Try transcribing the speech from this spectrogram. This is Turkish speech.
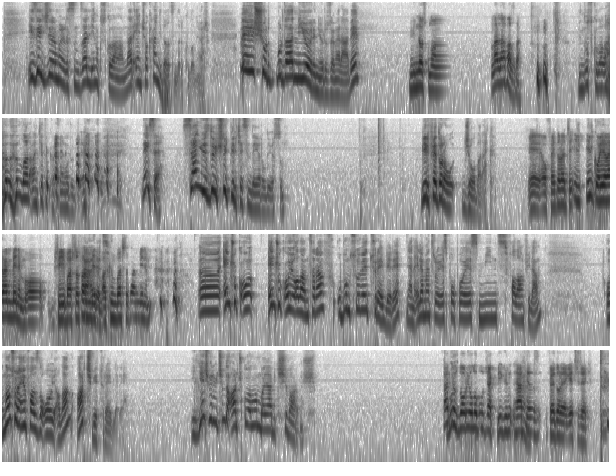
İzleyicilerim arasında Linux kullananlar en çok hangi dağıtımları kullanıyor? Ve şur burada neyi öğreniyoruz Ömer abi? Windows kullananlar daha fazla. Windows kullananlar ankete katılmadı diye. Neyse. Sen %3'lük bir kesimde yer alıyorsun. Bir Fedora'cı olarak. E, o Fedora'cı ilk, ilk oyu veren benim. O şeyi başlatan Ha, benim. evet. Akım başlatan benim. Ee, en çok o en çok oy olan taraf Ubuntu ve türevleri. Yani Elementary OS, Pop OS, Mint falan filan. Ondan sonra en fazla oy alan Arch ve türevleri. İlginç bir biçimde Arch kullanan bayağı bir kişi varmış. Herkes doğru yolu bulacak. Bir gün herkes Fedora'ya geçecek.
